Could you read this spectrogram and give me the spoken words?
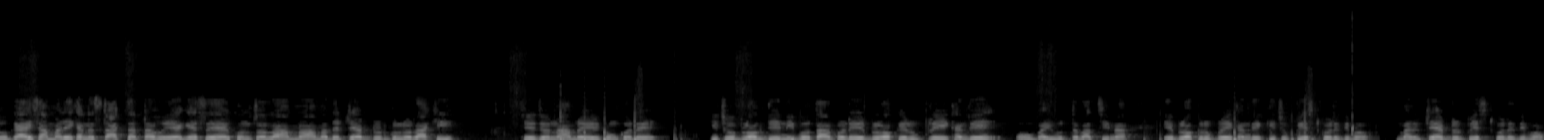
সো গাইস আমার এখানে স্ট্রাকচারটা হয়ে গেছে। এখন চলো আমরা আমাদের ট্র্যাপগুলো রাখি। সেই জন্য আমরা এরকম করে কিছু ব্লক দিয়ে নিব। তারপরে এই ব্লকের উপরে এখান দিয়ে, ও ভাই, উঠতে পারছি না। এই ব্লকের উপরে এখান দিয়ে কিছু পেস্ট করে দিব। মানে ট্র্যাপ ডোর পেস্ট করে দিব।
